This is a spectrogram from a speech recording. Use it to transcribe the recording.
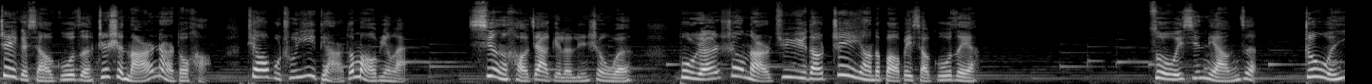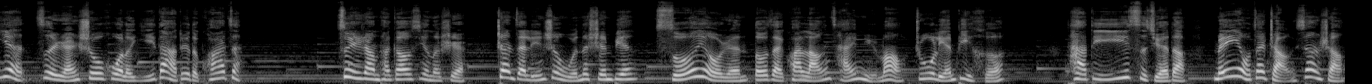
这个小姑子真是哪儿哪儿都好，挑不出一点儿的毛病来。幸好嫁给了林胜文，不然上哪儿去遇到这样的宝贝小姑子呀？作为新娘子。周文艳自然收获了一大堆的夸赞，最让她高兴的是，站在林胜文的身边，所有人都在夸郎才女貌、珠联璧合。她第一次觉得没有在长相上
